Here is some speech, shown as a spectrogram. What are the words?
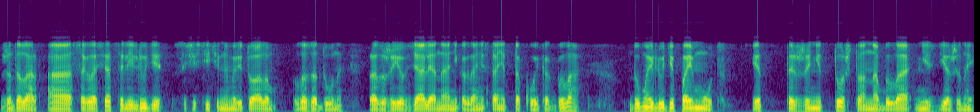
Жандалар, а согласятся ли люди с очистительным ритуалом Лазадуны? Раз уже ее взяли, она никогда не станет такой, как была. Думаю, люди поймут. Это же не то, что она была несдержанной.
